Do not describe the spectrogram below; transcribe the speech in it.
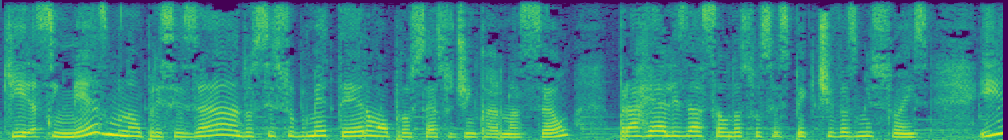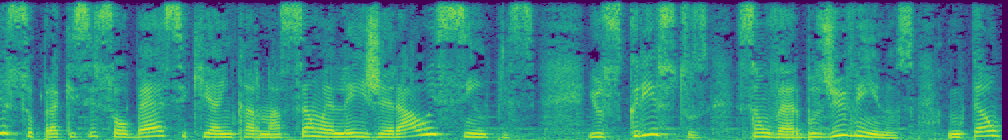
que, assim, mesmo não precisando, se submeteram ao processo de encarnação para a realização das suas respectivas missões. Isso para que se soubesse que a encarnação é lei geral e simples, e os Cristos são verbos divinos. Então,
